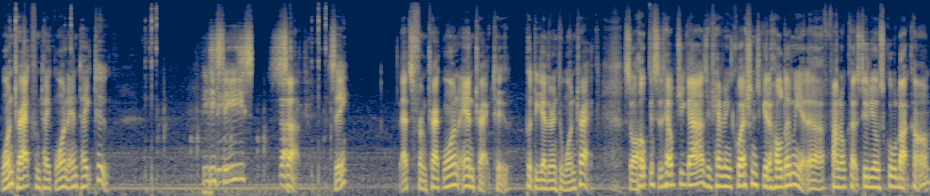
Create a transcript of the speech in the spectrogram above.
one track from take one and take two. PCs suck. See? That's from track one and track two put together into one track. So I hope this has helped you guys. If you have any questions, get a hold of me at uh, FinalCutStudioSchool.com.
